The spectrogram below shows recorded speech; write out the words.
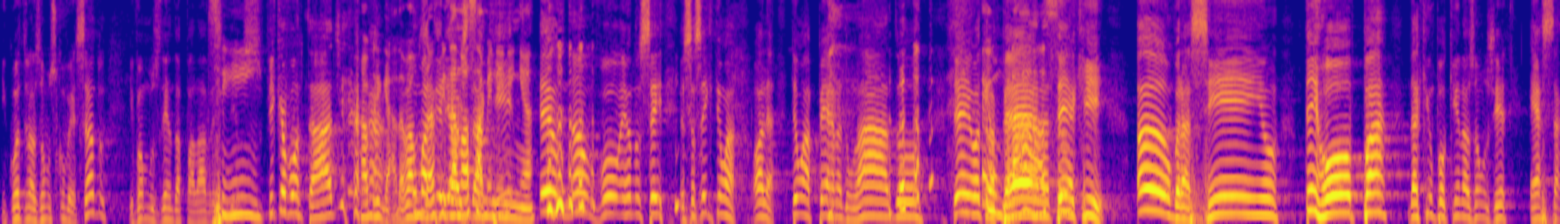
enquanto nós vamos conversando e vamos lendo a palavra Sim. de Deus. Fique à vontade. Obrigada. Vamos dar vida à nossa menininha. Eu não vou, eu não sei, eu só sei que tem uma, olha, tem uma perna de um lado, tem outra tem um perna, braço. tem aqui um bracinho, tem roupa. Daqui um pouquinho nós vamos ver essa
